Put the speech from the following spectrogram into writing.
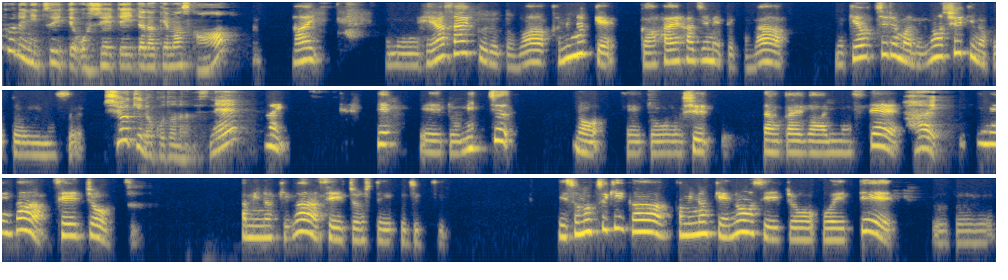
イクルについて教えていただけますか？はい。あの、ヘアサイクルとは髪の毛が生え始めてから抜け落ちるまでの周期のことを言います。周期のことなんですね。はい。で、えっと、3つの、えっと、週段階がありまして、はい。1つ目が成長期。髪の毛が成長していく時期。で、その次が髪の毛の成長を終えて、えっと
